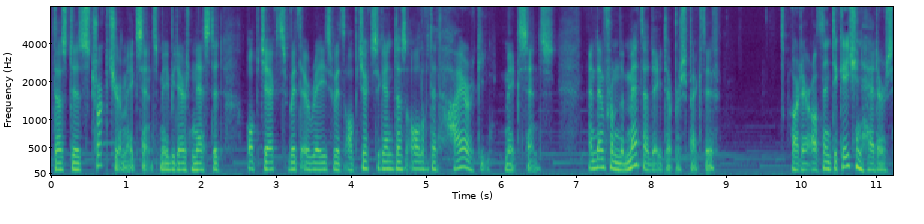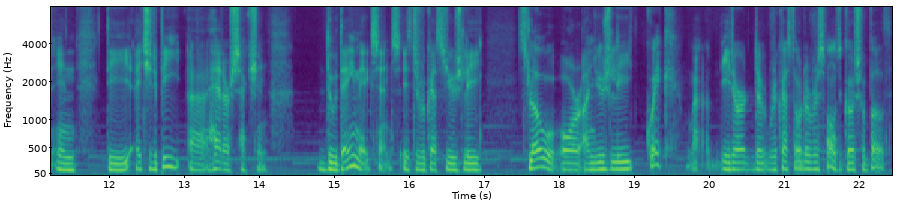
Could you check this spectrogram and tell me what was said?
Does the structure make sense? Maybe there's nested objects with arrays with objects again. Does all of that hierarchy make sense? And then from the metadata perspective, are there authentication headers in the HTTP uh, header section? Do they make sense? Is the request usually slow or unusually quick? Uh, either the request or the response goes for both.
